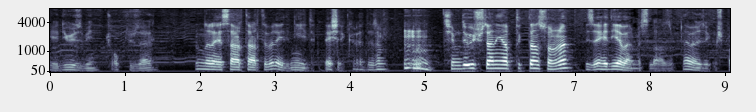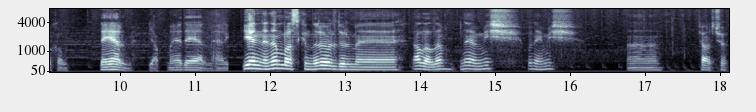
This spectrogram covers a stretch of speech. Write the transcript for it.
700 bin. Çok güzel. Bunlara S artı artı vereydin iyiydi. Teşekkür ederim. Şimdi 3 tane yaptıktan sonra bize hediye vermesi lazım. Ne verecekmiş bakalım. Değer mi? Yapmaya değer mi? Her Yenilenen baskınları öldürme. Alalım. Neymiş? Bu neymiş? Aa, çar çöp.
